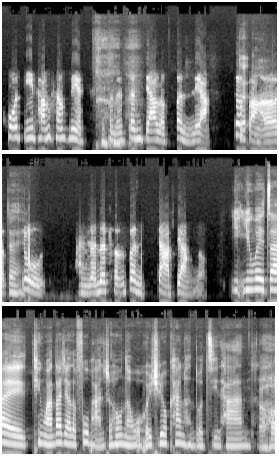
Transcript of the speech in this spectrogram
泼鸡汤上面，可能增加了分量，这反而对。就感人的成分下降了。因因为在听完大家的复盘之后呢，我回去又看了很多鸡汤，然 后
